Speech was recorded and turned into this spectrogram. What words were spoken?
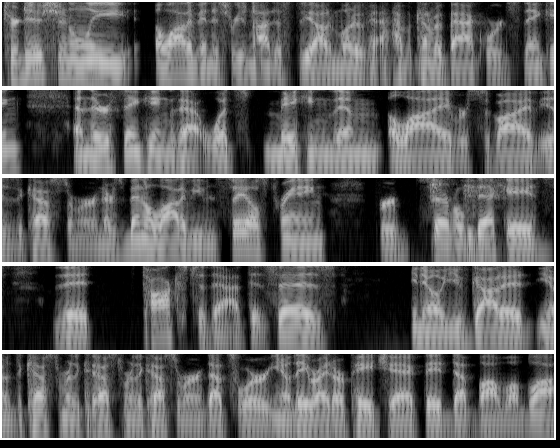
Traditionally a lot of industries not just the automotive have kind of a backwards thinking and they're thinking that what's making them alive or survive is the customer. And there's been a lot of even sales training for several decades that talks to that that says you know you've got to you know the customer the customer the customer. That's where you know they write our paycheck they blah blah blah.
